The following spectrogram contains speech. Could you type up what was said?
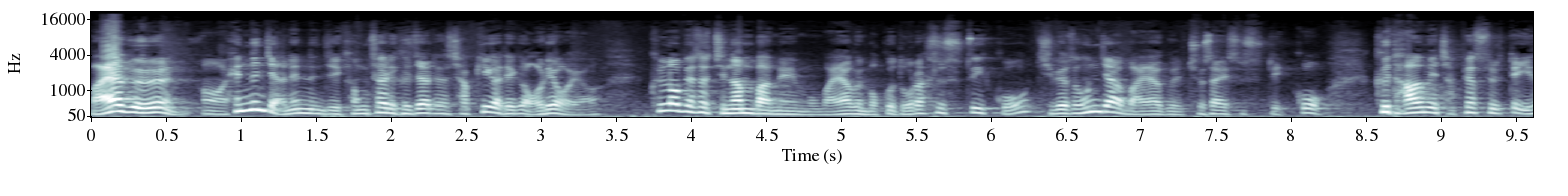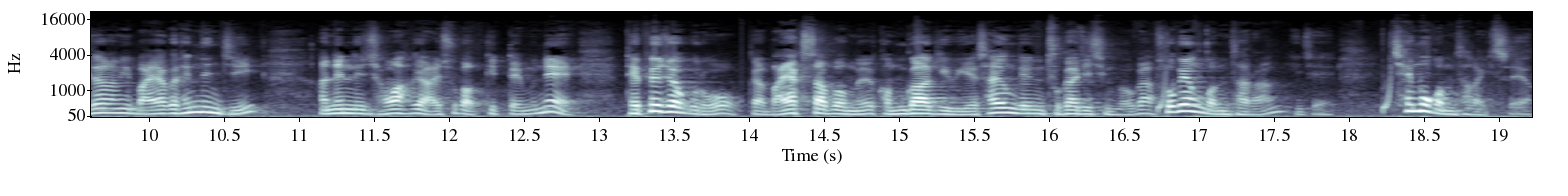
마약은 어, 했는지 안 했는지 경찰이 그 자리에서 잡기가 되게 어려워요. 클럽에서 지난밤에 뭐 마약을 먹고 놀았을 수도 있고 집에서 혼자 마약을 주사했을 수도 있고 그 다음에 잡혔을 때 이 사람이 마약을 했는지 안 했는지 정확하게 알 수가 없기 때문에 대표적으로 그러니까 마약 사범을 검거하기 위해 사용되는 두 가지 증거가 소변 검사랑 이제 채모 검사가 있어요.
